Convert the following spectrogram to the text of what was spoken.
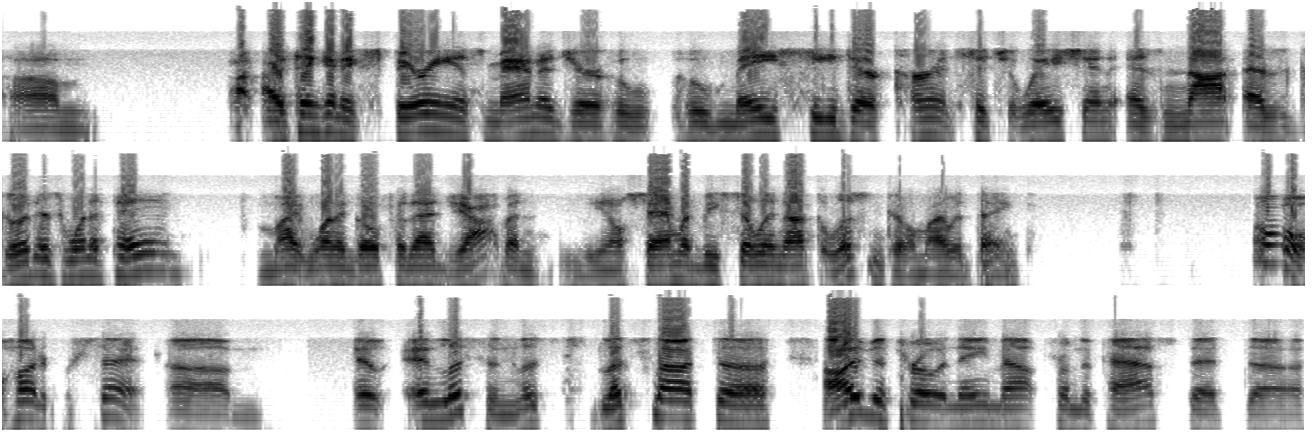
um, I think an experienced manager who who may see their current situation as not as good as Winnipeg might want to go for that job. And you know, Sam would be silly not to listen to him. I would think. Oh, hundred percent. Um, and, and listen, let's let's not. Uh, I'll even throw a name out from the past that uh,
